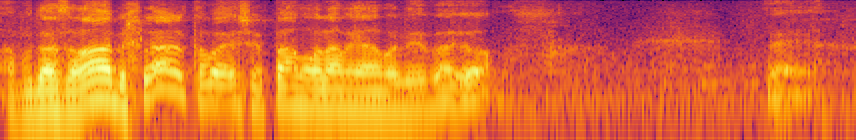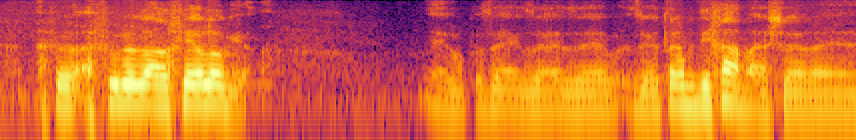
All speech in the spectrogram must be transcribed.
עבודה זרה בכלל, אתה רואה שפעם העולם היה מלא, והיום... אפילו, אפילו לא ארכיאולוגיה. זה, זה, זה, זה יותר בדיחה מאשר... אה,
